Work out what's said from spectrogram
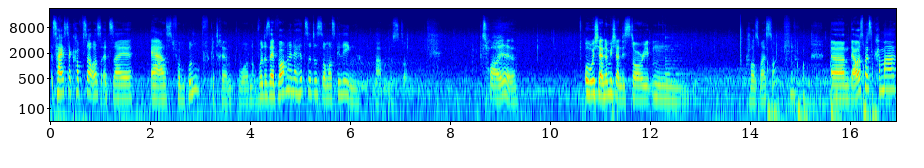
Es heißt, der Kopf sah aus, als sei er erst vom Rumpf getrennt worden, obwohl er seit Wochen in der Hitze des Sommers gelegen haben müsste. Toll. Oh, ich erinnere mich an die Story. Hm. Hausmeister? ähm, der Hausmeister kann mal...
